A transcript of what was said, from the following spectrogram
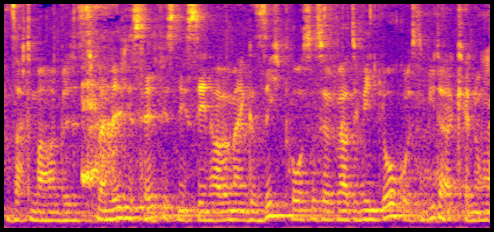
Man sagte mal, man will, das, ja. man will die Selfies nicht sehen, aber wenn man ein Gesicht postet, ist ja quasi wie ein Logo, ist eine Wiedererkennung. Mhm.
